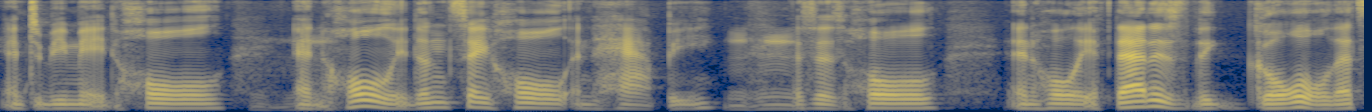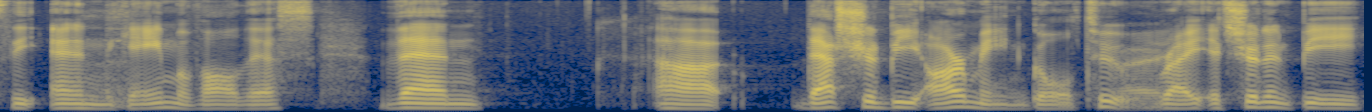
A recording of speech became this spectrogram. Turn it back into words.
and to be made whole and holy, it doesn't say whole and happy, it says whole and holy. If that is the goal, that's the end game of all this, then uh, that should be our main goal too, right? It shouldn't be,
